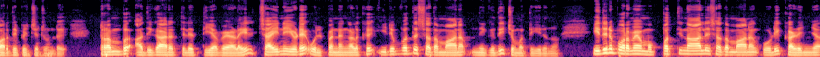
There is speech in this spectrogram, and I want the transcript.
വർധിപ്പിച്ചിട്ടുണ്ട്. ട്രംപ് അധികാരത്തിലെത്തിയ വേളയിൽ ചൈനയുടെ ഉൽപ്പന്നങ്ങൾക്ക് ഇരുപത് ശതമാനം നികുതി ചുമത്തിയിരുന്നു. ഇതിനു പുറമെ മുപ്പത്തിനാല് ശതമാനം കൂടി കഴിഞ്ഞ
